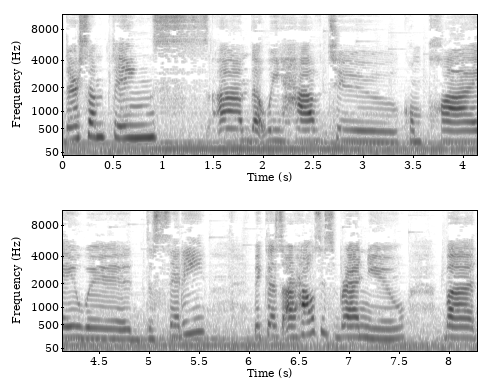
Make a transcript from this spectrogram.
there's some things um, that we have to comply with the city because our house is brand new, but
